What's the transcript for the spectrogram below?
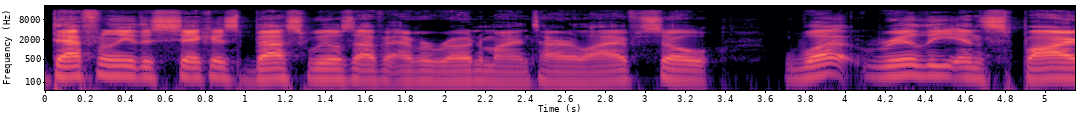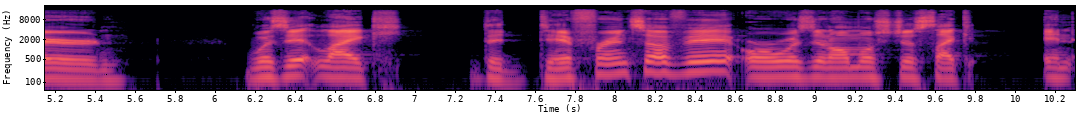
definitely the sickest, best wheels I've ever rode in my entire life. So, what really inspired? Was it like the difference of it, or was it almost just like an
